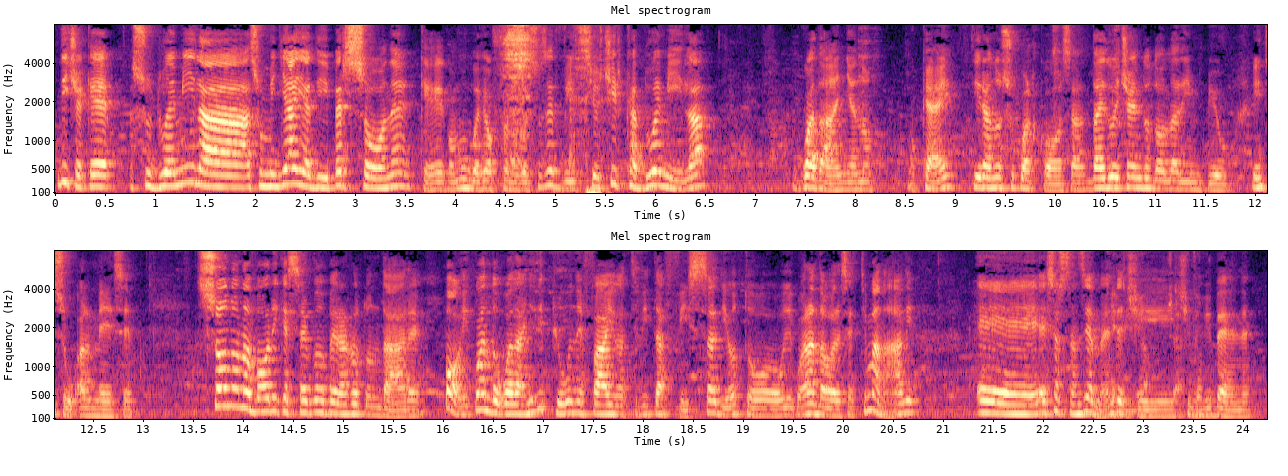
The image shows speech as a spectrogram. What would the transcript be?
dice che su 2000 su migliaia di persone che comunque che offrono questo servizio, circa 2000 guadagnano, ok? Tirano su qualcosa, dai 200 dollari in più, in su al mese. Sono lavori che servono per arrotondare. Poi, quando guadagni di più, ne fai un'attività fissa di, 8, o di 40 ore settimanali e, e sostanzialmente ci, certo. ci vivi bene.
